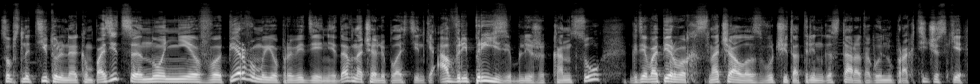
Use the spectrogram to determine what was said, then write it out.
собственно, титульная композиция, но не в первом ее проведении, да, в начале пластинки, а в репризе ближе к концу, где, во-первых, сначала звучит от Ринга Стара такой, ну, практически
